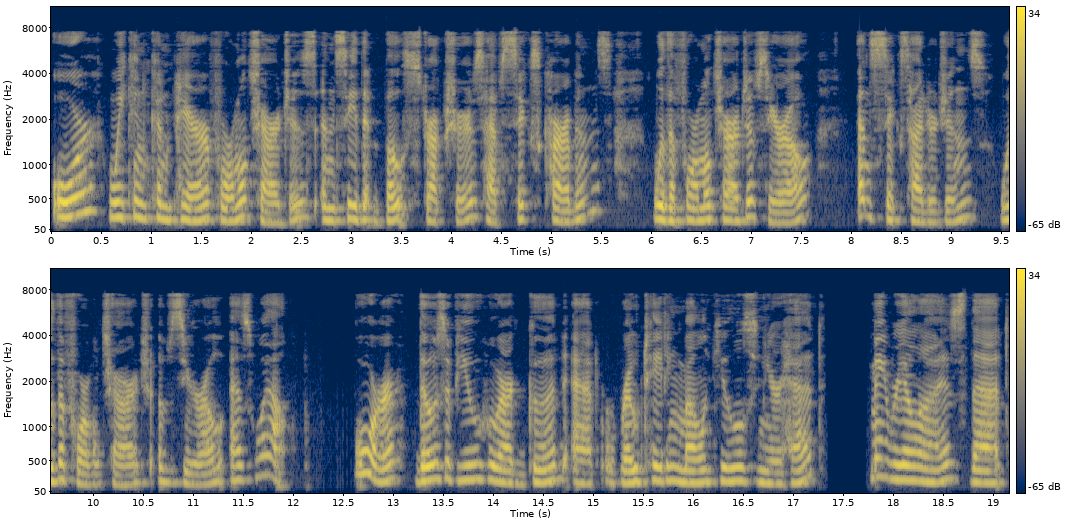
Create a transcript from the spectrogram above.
Or we can compare formal charges and see that both structures have six carbons with a formal charge of zero and six hydrogens with a formal charge of zero as well. Or those of you who are good at rotating molecules in your head may realize that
